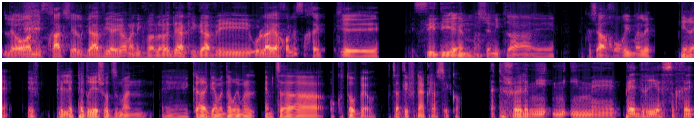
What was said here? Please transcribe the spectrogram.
לאור המשחק של גבי היום, אני כבר לא יודע, כי גבי אולי יכול לשחק אה, CDM, מה שנקרא, אה, קשר אחורי מלא. נראה, אה, לפדרי יש עוד זמן, אה, כרגע מדברים על אמצע אוקטובר, קצת לפני הקלאסיקו. אתה שואל מי, מי, אם פדרי ישחק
